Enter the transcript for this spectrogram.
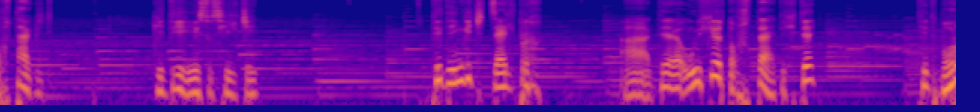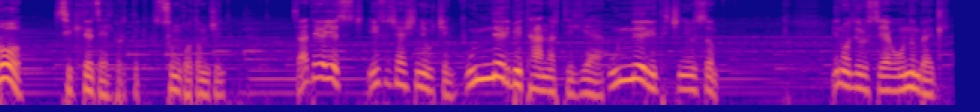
дуртай гэж гэдгийг Есүс хэлж байна. Тэд ингэж залбирах а тэр үнэхээр дуртай. Тэгтээ тэд буруу сэтлэр залбирдаг сүм гудамжинд. За тэгээ Есүс хааш нь юу гэж байна? Үннээр би та нарт хэлье. Үннээр гэдэг чинь ерөөсөө энэ бол ерөөсөө яг үнэн байдал.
